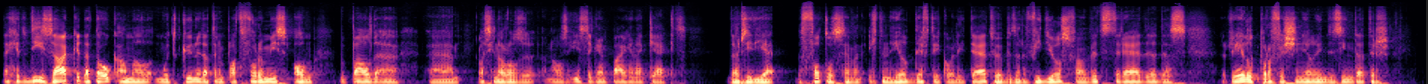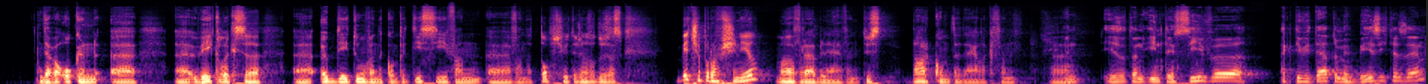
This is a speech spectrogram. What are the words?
dat je die zaken, dat dat ook allemaal moet kunnen, dat er een platform is om bepaalde, eh, eh, als je naar onze, naar onze Instagram-pagina kijkt, daar zie je de foto's zijn van echt een heel deftige kwaliteit. We hebben daar video's van wedstrijden. Dat is redelijk professioneel in de zin dat, er, dat we ook een eh, wekelijkse update doen van de competitie, van, van de topschutters en zo. Dus dat is beetje professioneel, maar vrijblijvend. Dus daar komt het eigenlijk van. Eh, En is het een intensieve activiteit om mee bezig te zijn?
